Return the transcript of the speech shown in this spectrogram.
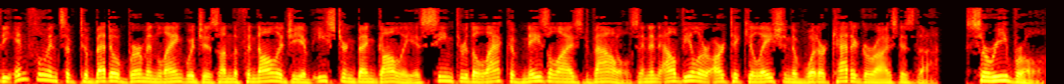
The influence of Tibeto-Burman languages on the phonology of Eastern Bengali is seen through the lack of nasalized vowels and an alveolar articulation of what are categorized as the cerebral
